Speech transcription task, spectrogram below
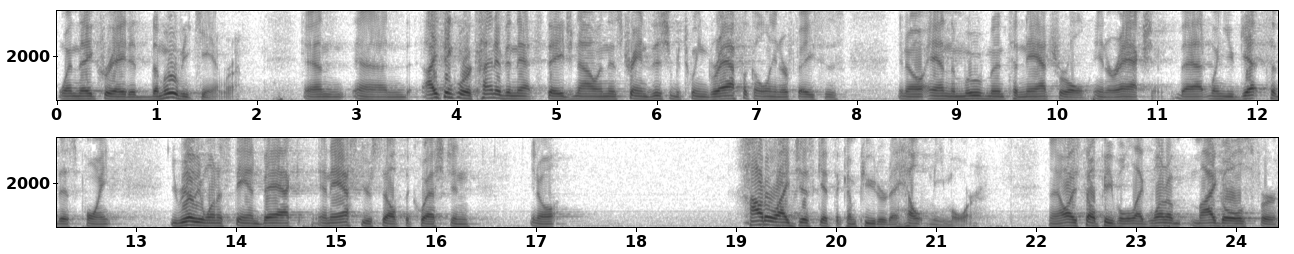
when they created the movie camera. And, and I think we're kind of in that stage now in this transition between graphical interfaces you know, and the movement to natural interaction. That when you get to this point, you really want to stand back and ask yourself the question, you know, how do I just get the computer to help me more? And I always tell people, like, one of my goals for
